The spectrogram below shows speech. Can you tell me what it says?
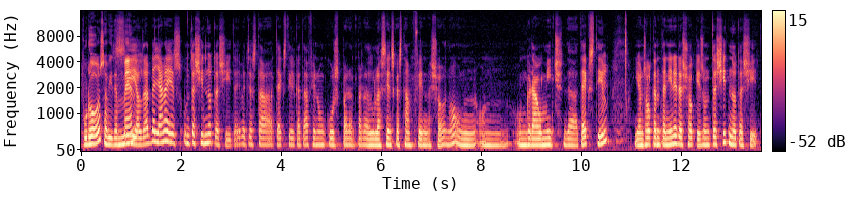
porós, evidentment. Sí, el drap de llana és un teixit no teixit. Ahir vaig estar a Tèxtil Catà fent un curs per, per adolescents que estan fent això, no? un, un, un grau mig de tèxtil, i llavors el que entenien era això, que és un teixit no teixit.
